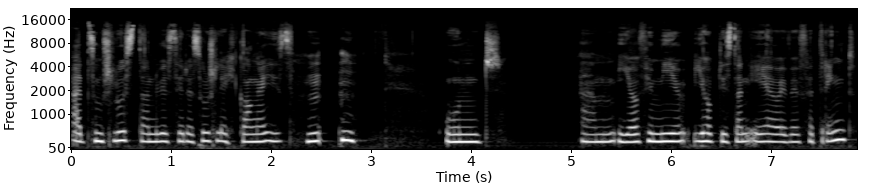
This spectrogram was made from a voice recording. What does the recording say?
auch zum Schluss dann, wie es ihr so schlecht gegangen ist. Und ähm, ja, für mich, ich habe das dann eher verdrängt.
